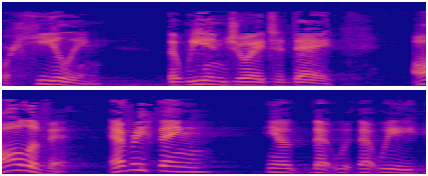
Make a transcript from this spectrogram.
or healing that we enjoy today, all of it, everything you know, that, w- that we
